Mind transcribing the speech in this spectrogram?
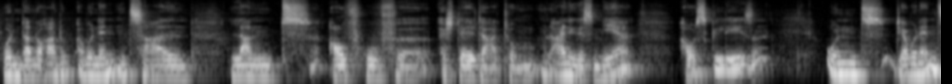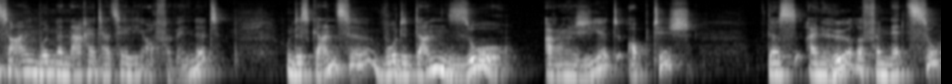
wurden dann noch Abonnentenzahlen, Land, Aufrufe, Erstelldatum und einiges mehr ausgelesen und die Abonnentenzahlen wurden dann nachher tatsächlich auch verwendet. Und das Ganze wurde dann so arrangiert, optisch, dass eine höhere Vernetzung,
